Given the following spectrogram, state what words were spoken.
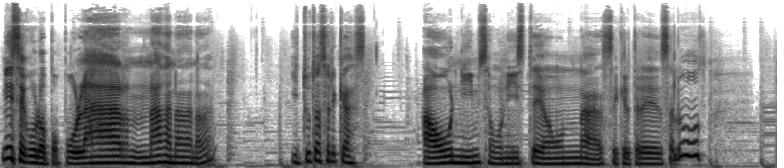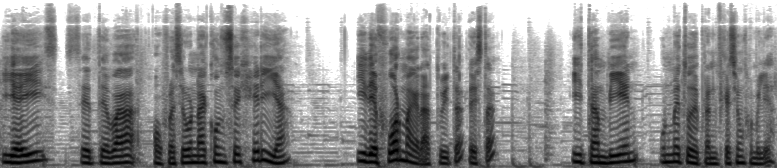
ni seguro popular, nada, nada, nada. Y tú te acercas a un IMSS, a un ISTE, a una Secretaría de Salud, y ahí se te va a ofrecer una consejería y de forma gratuita, esta, y también un método de planificación familiar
